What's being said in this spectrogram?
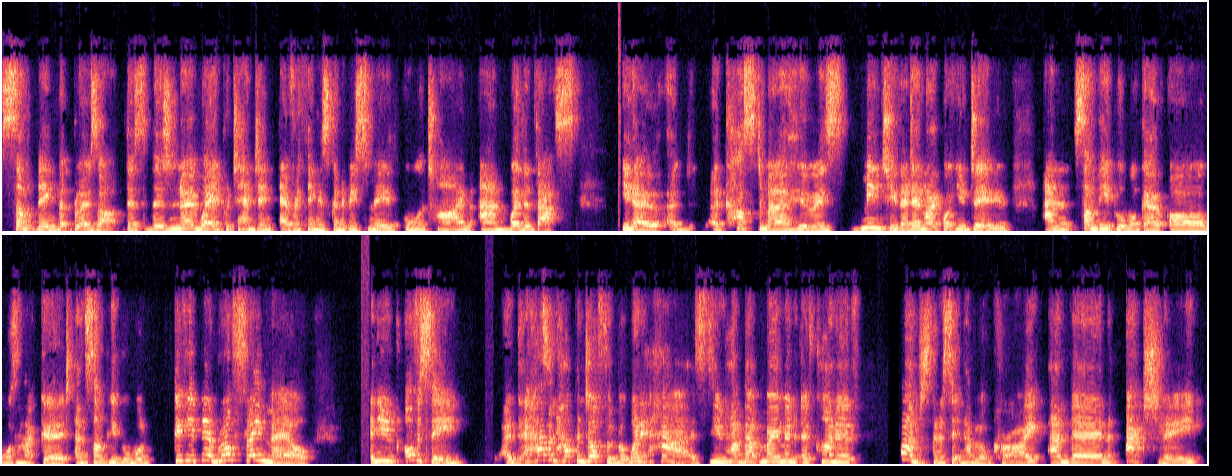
something that blows up. There's there's no way in pretending everything is going to be smooth all the time. And whether that's you know a, a, customer who is mean to you, they don't like what you do, and some people will go, "Oh, wasn't that good?" And some people will give you a real flame mail, and you obviously it hasn't happened often, but when it has, you have that moment of kind of oh, I'm just going to sit and have a little cry. And then actually,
